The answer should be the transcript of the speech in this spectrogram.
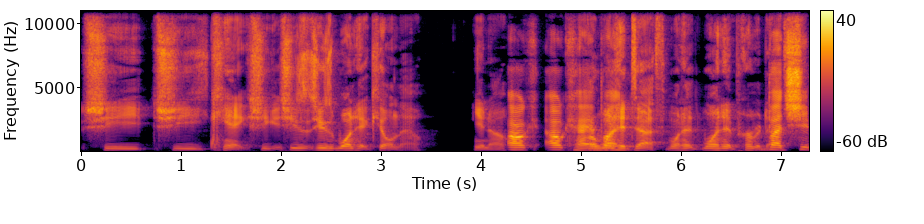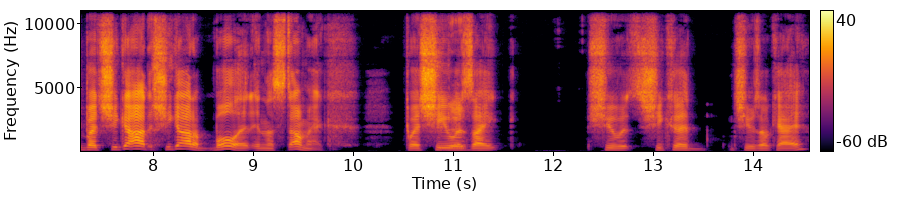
she she can't. She she's she's one hit kill now. You know, Okay, okay, or but, one hit death, one hit one hit permadeath. but she but she got she got a bullet in the stomach, but she, She was did. like she was she could she was okay.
